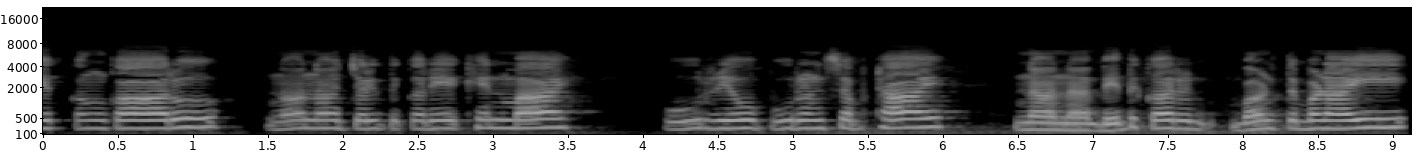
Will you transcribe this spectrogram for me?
ਏਕ ਓੰਕਾਰ ਨਾਨਾ ਚਲਿਤ ਕਰੇ ਖਿਨ ਮਾਇ ਪੂਰ ਰਿਓ ਪੂਰਨ ਸਭ ਠਾਇ ਨਾਨਾ ਬਿਦ ਕਰ ਬਣਤ ਬਣਾਈ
